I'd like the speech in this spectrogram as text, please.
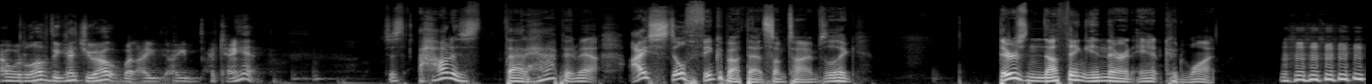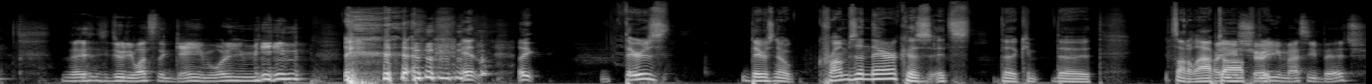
I would love to get you out, but I I, I can't. Just how does that happen, man? I still think about that sometimes. Like there's nothing in there an ant could want. Dude, he wants the game. What do you mean? it like there's there's no crumbs in there because it's the the it's not a laptop. Are you sure, The- you messy bitch?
